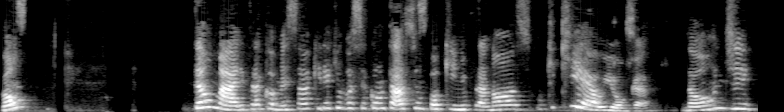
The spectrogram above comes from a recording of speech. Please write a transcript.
Bom? Então, Mari, para começar, eu queria que você contasse um pouquinho para nós o que, que é o yoga. Da onde?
